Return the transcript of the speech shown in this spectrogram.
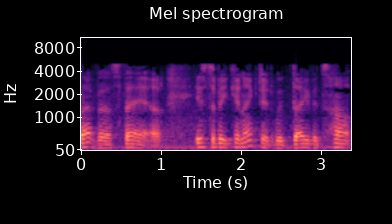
that verse there is to be connected with David's heart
